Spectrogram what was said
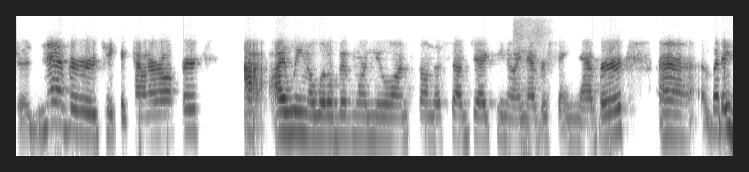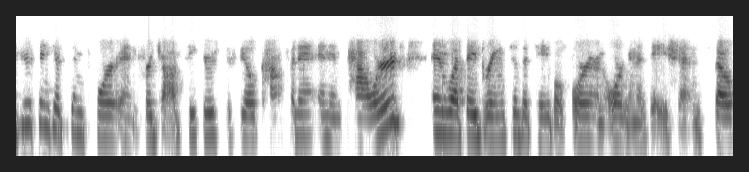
should never take a counter offer. I, I, lean a little bit more nuanced on the subject. You know, I never say never, uh, but I do think it's important for job seekers to feel confident and empowered in what they bring to the table for an organization. So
